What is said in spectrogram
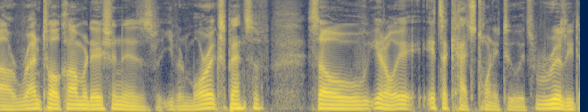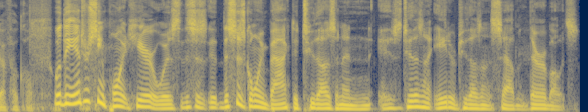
Uh, rental accommodation is even more expensive. So you know it, it's a catch twenty two. It's really difficult. Well, the interesting point here was this is this is going back to 2000 and is 2008 or 2007 thereabouts.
